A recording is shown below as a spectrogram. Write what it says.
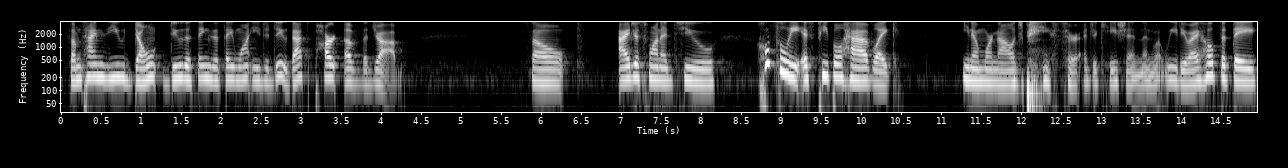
Sometimes you don't do the things that they want you to do. That's part of the job. So I just wanted to hopefully if people have like you know more knowledge base or education than what we do, I hope that they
